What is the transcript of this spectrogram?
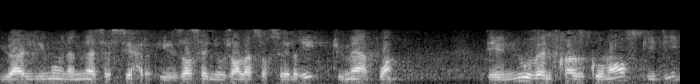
ils enseignent aux gens la sorcellerie, tu mets un point. Et une nouvelle phrase commence qui dit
